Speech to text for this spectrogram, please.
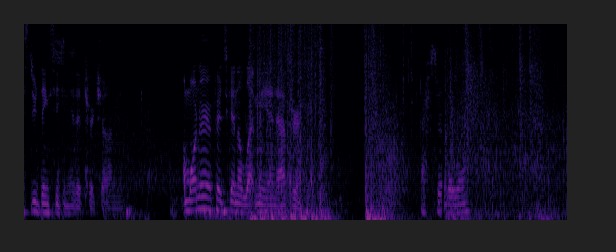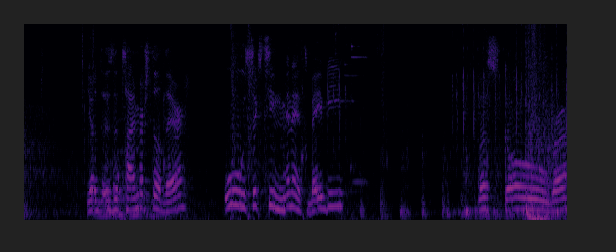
This dude thinks he can hit a trick shot on me. I'm wondering if it's gonna let me in after. After they win. Yo, is the timer still there? Ooh, 16 minutes, baby. Let's go, bruh.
